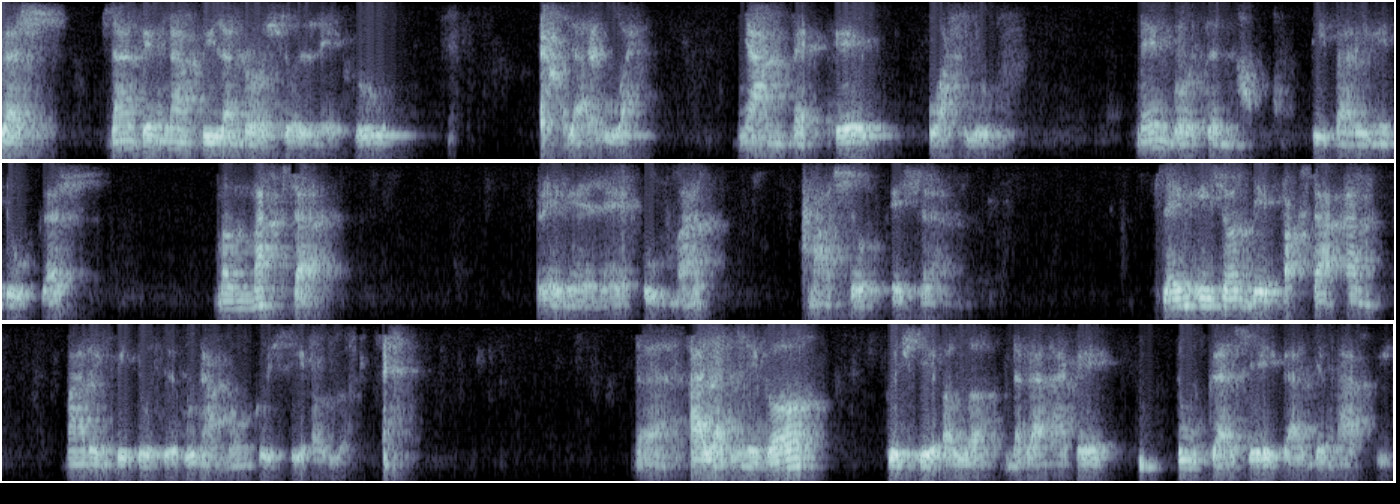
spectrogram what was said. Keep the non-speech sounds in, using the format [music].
tugas saking nabi lan rasul niku dakwah nyampe ke wahyu. Neng boten diparingi tugas memaksa rengene umat masuk Islam sing iso dipaksaan maring pitutuh namung Gusti Allah. Nah, ayat menika Gusti Allah nerangake tugase Kanjeng Nabi.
